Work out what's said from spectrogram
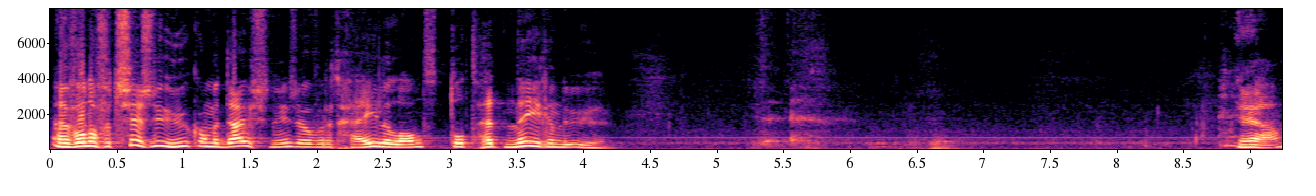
En vanaf het zesde uur kwam het duisternis over het gehele land tot het negende uur. Ja.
